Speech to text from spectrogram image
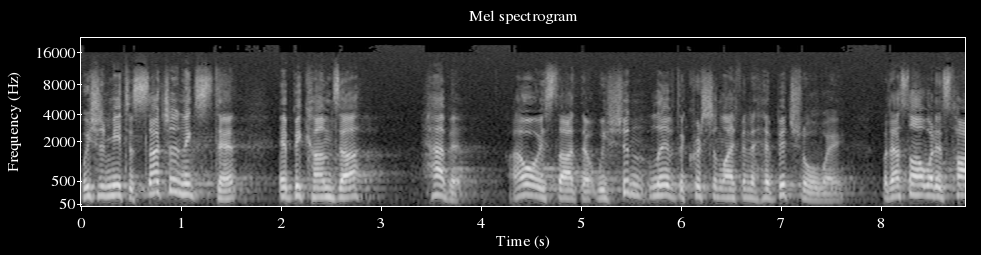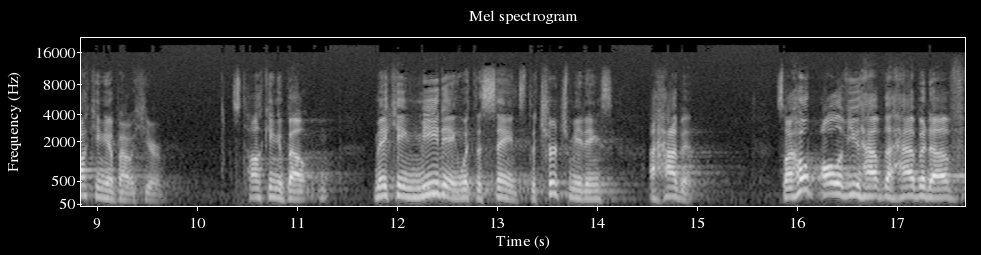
We should meet to such an extent it becomes a habit. I always thought that we shouldn't live the Christian life in a habitual way, but that's not what it's talking about here. It's talking about making meeting with the saints, the church meetings, a habit. So I hope all of you have the habit of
